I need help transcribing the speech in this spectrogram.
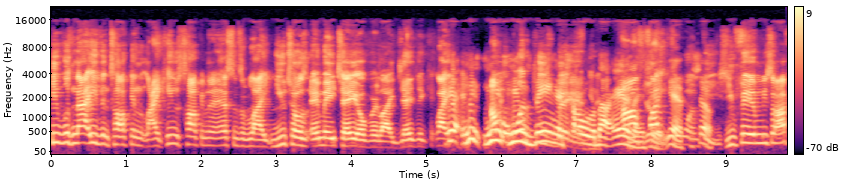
He was not even talking like he was talking in the essence of like you chose MHA over like JJ. Like yeah, he he, I'm a he was being a troll about anime. fight. Yeah, for One sure. Piece. You feel me? So I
